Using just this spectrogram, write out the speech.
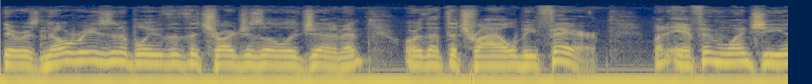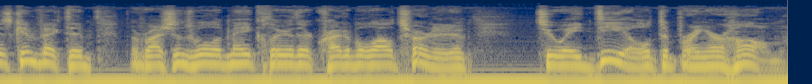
There is no reason to believe that the charges are legitimate or that the trial will be fair. But if and when she is convicted, the Russians will have made clear their credible alternative to a deal to bring her home.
